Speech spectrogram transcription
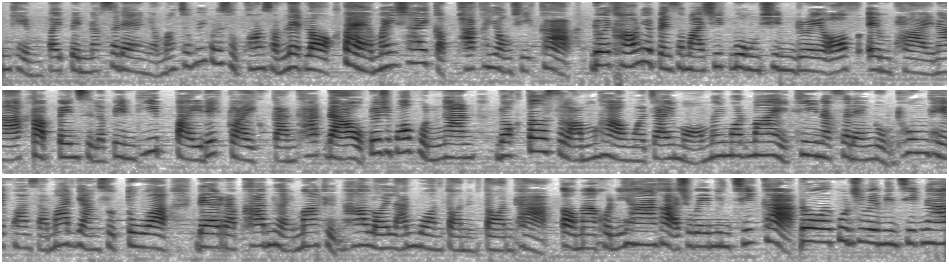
นเข็มไปเป็นนักแสดงเนี่ยมักจะไม่ประสบความสำเร็จหรอก แต่ไม่ใช่กับพักฮยองชิกค่ะ โดยเขาเนี่ยเป็นสมาชิกวงชินเดรออฟเอ็มพายนะคะกับเป็นศิลปินที่ไปได้ไกลการคาดเดา โดยเฉพาะผลงานด็อกเตอร์สลัมค่ะหัวใจหมอไม่มอดไหมที่นักแสดงหนุ่มทุ่มเทความสามารถอย่างสุดตัว ได้รับค่าเหนื่อยมากถึง 500 ล้านวอนต่อหนึ่งตอนค่ะ ต่อมาคนที่ 5 ค่ะชเวมินชิกค่ะ โดยคุณชเวมินชิกนะคะ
